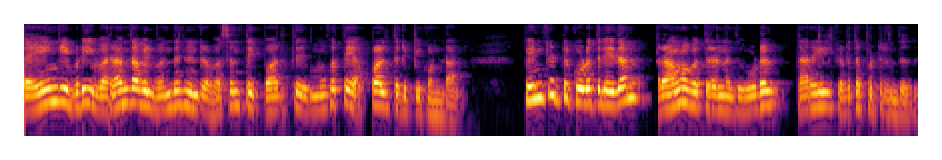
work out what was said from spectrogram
தயங்கியபடி வராந்தாவில் வந்து நின்ற வசந்தை பார்த்து முகத்தை அப்பால் திருப்பிக் கொண்டான். பெண்கட்டு கூடத்திலேதான் ராமபத்ரனது உடல் தரையில் கிடத்தப்பட்டிருந்தது.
